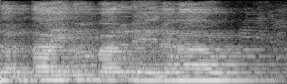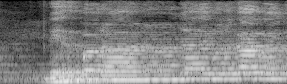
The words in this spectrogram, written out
ਧਰਮਤਾਈ ਤੁਮ ਪਰ ਰੇ ਰਹਾਉ ਵੇਦ ਪੁਰਾਣ ਜੈ ਗੁਣ ਗਾਵਤ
